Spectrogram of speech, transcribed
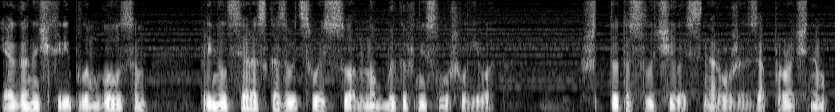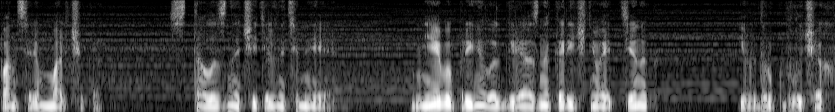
Иоганныч хриплым голосом принялся рассказывать свой сон, но Быков не слушал его. Что-то случилось снаружи, за прочным панцирем мальчика — стало значительно темнее. Небо приняло грязно-коричневый оттенок, и вдруг в лучах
